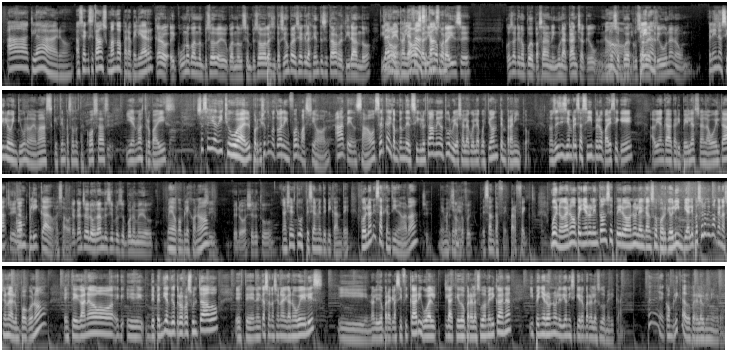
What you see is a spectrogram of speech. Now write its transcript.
Ah, claro. O sea que se estaban sumando para pelear. Claro, eh, uno cuando empezó, eh, cuando se empezó a ver la situación parecía que la gente se estaba retirando y Claro, no, en realidad estaban saliendo estaban para irse, cosa que no puede pasar en ninguna cancha, que No, no se puede cruzar plenos- de tribuna, no. Pleno siglo XXI, además, que estén pasando estas cosas. Sí. Y en nuestro país. Ya se había dicho igual, porque yo tengo toda la información. Atención, cerca del campeón del siglo. Estaba medio turbio ya la, la cuestión tempranito. No sé si siempre es así, pero parece que habían cada caripela ya en la vuelta. Sí, la- Complicado a esa hora. La cancha de los grandes siempre se pone medio, Medio complejo, ¿no? sí, pero ayer estuvo. Ayer estuvo especialmente picante. Colón es Argentina, ¿verdad? Sí, Me de imaginé. Santa Fe. De Santa Fe, perfecto. Bueno, ganó Peñarol entonces, pero no le alcanzó porque Olimpia. Le pasó lo mismo acá a Nacional un poco, ¿no? Este, ganó, eh, eh, dependían de otro resultado. Este, en el caso nacional ganó Vélez y no le dio para clasificar. Igual quedó para la Sudamericana y Peñarol no le dio ni siquiera para la Sudamericana. Eh, complicado para el Aurinegro.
